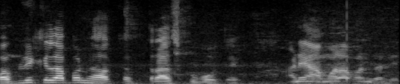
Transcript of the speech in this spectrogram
पब्लिकला पण हा त्रास खूप होतोय. आणि आम्हाला पण झाले.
